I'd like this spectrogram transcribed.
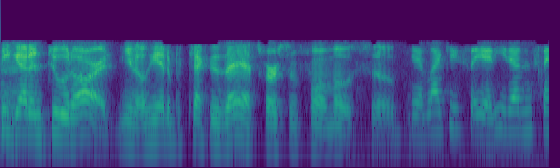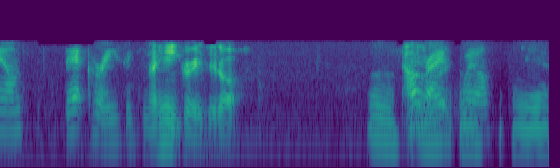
he Mm. got into it hard. You know he had to protect his ass first and foremost. So Yeah, like you said, he doesn't sound that crazy. No, he ain't crazy at all. Mm. All right, well, Yeah.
